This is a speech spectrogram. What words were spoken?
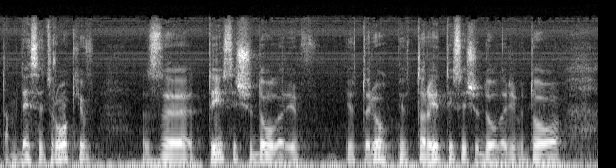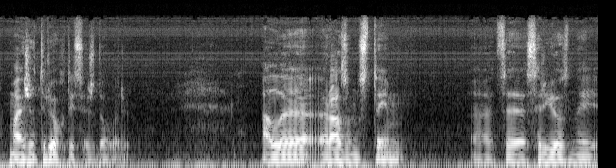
там, 10 років з тисячі доларів, півтори, тисячі доларів до майже трьох тисяч доларів. Але разом з тим е, це серйозний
